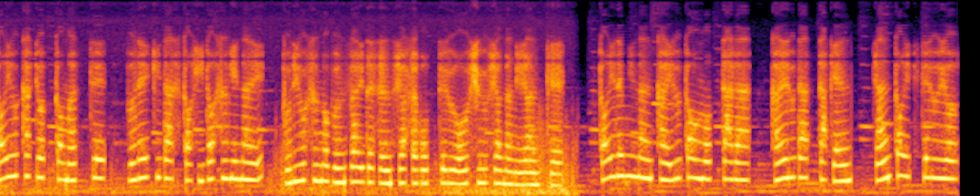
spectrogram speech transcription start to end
というかちょっと待って、ブレーキ出すとひどすぎない？プリウスの分際で洗車サボってる欧州車並みやんけ。トイレになんかいると思ったら、カエルだったけん、ちゃんと生きてるよ。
